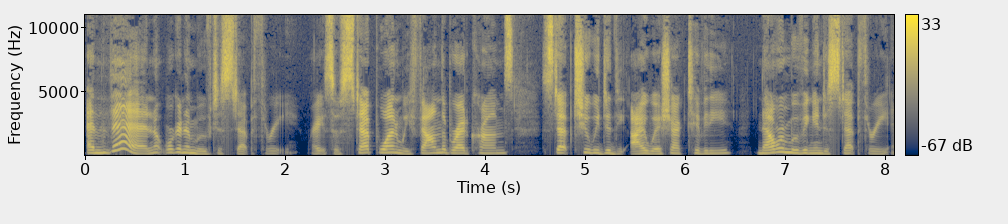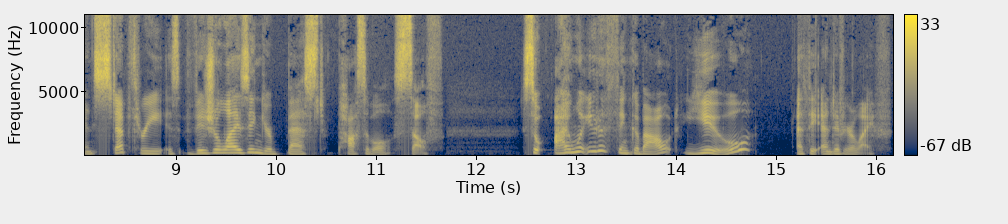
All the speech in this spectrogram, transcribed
And then we're going to move to step three, right? So, step one, we found the breadcrumbs. Step two, we did the I wish activity. Now we're moving into step three, and step three is visualizing your best possible self. So I want you to think about you at the end of your life.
